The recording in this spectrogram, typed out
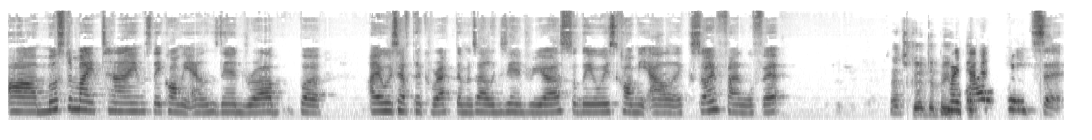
uh, most of my times they call me Alexandra, but I always have to correct them as Alexandria, so they always call me Alex. So I'm fine with it. That's good to be. My dad hates it.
